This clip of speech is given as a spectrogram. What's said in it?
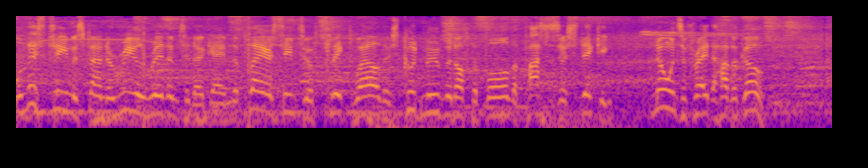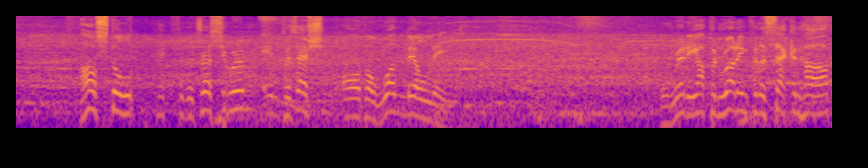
Well, this team has found a real rhythm to their game. The players seem to have clicked well. There's good movement off the ball. The passes are sticking. No one's afraid to have a go. Arsenal head for the dressing room in possession of a 1-0 lead. Already up and running for the second half.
